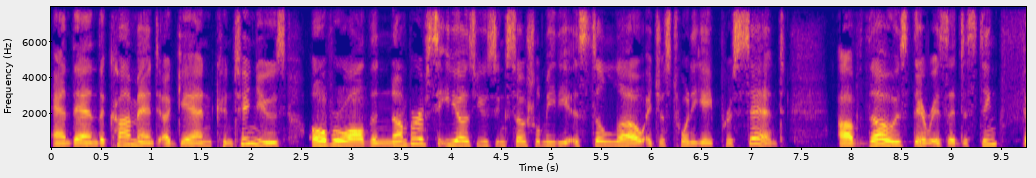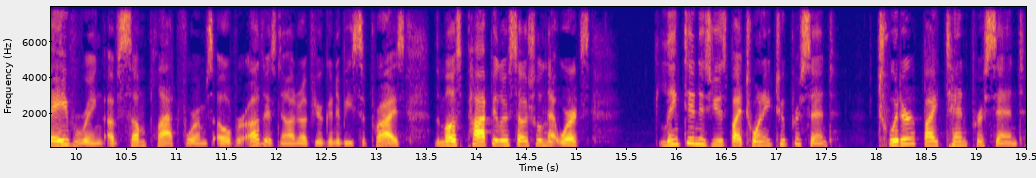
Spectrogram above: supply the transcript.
And then the comment again continues, overall, the number of CEOs using social media is still low at just 28%. Of those, there is a distinct favoring of some platforms over others. Now, I don't know if you're going to be surprised. The most popular social networks, LinkedIn is used by 22%, Twitter by 10%.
